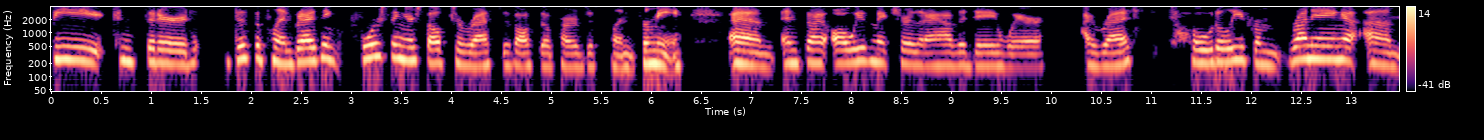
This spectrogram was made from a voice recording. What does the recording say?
be considered discipline but i think forcing yourself to rest is also part of discipline for me um, and so i always make sure that i have a day where i rest totally from running um,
